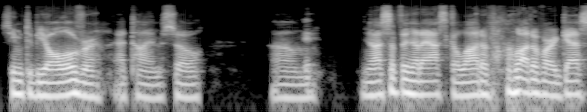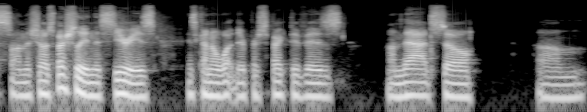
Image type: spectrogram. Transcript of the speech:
seem to be all over at times. So um you know that's something that i ask a lot of a lot of our guests on the show especially in this series is kind of what their perspective is on that. So um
